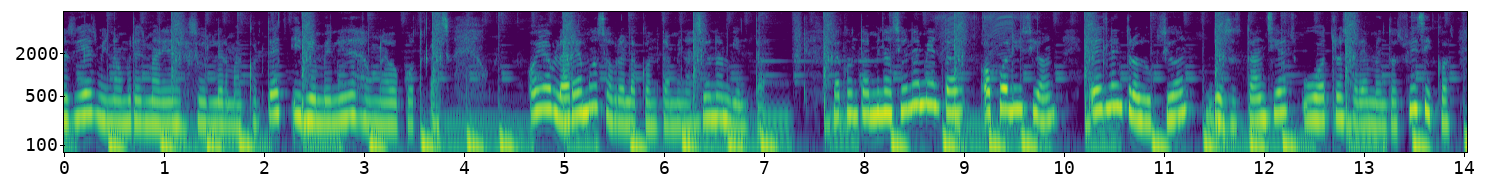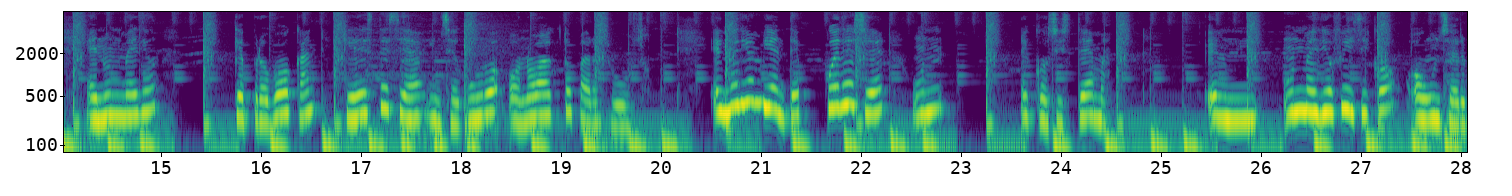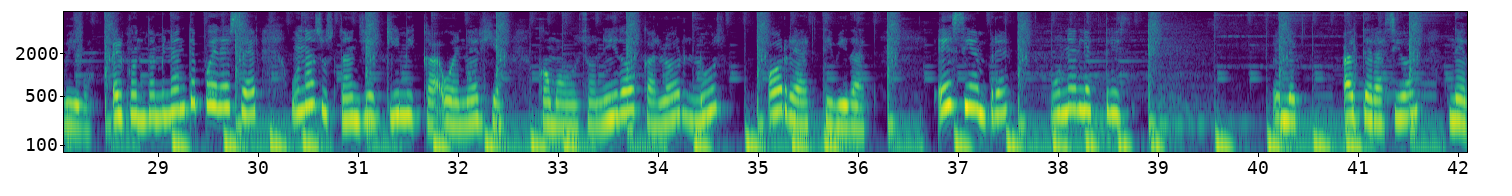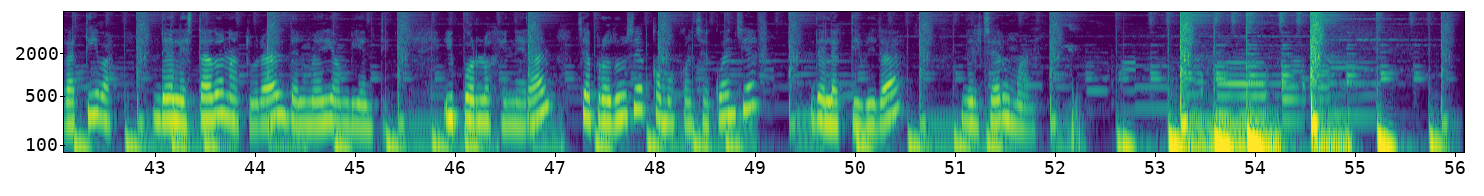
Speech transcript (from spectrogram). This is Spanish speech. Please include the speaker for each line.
Speaker 1: buenos días. Mi nombre es María Jesús Lerma Cortés y bienvenidos a un nuevo podcast. Hoy hablaremos sobre la contaminación ambiental. La contaminación ambiental o polución es la introducción de sustancias u otros elementos físicos en un medio que provocan que éste sea inseguro o no apto para su uso. El medio ambiente puede ser un ecosistema, un medio físico o un ser vivo. El contaminante puede ser una sustancia química o energía, como sonido, calor, luz o reactividad. Es siempre una alteración negativa del estado natural del medio ambiente y por lo general se produce como consecuencia de la actividad del ser humano.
